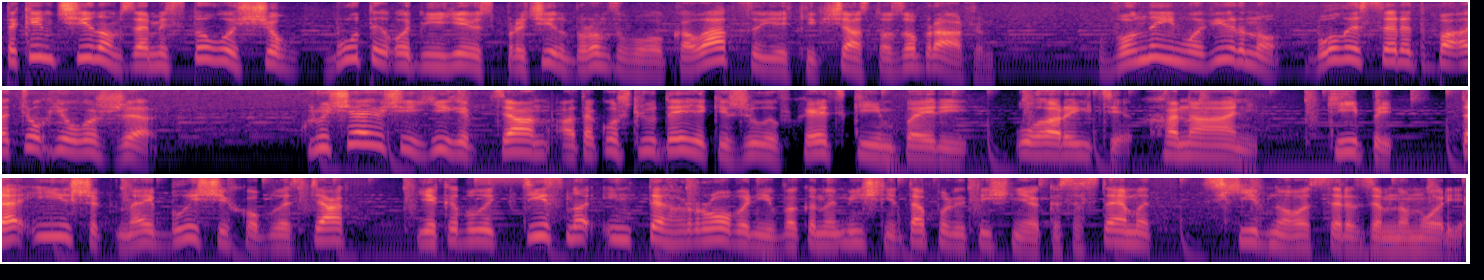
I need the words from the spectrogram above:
Таким чином, замість того, щоб бути однією з причин бронзового колапсу, яких часто зображують, вони, ймовірно, були серед багатьох його жертв, включаючи єгиптян, а також людей, які жили в Хетській імперії, Угариті, Ханаані, Кіпрі та інших найближчих областях, які були тісно інтегровані в економічні та політичні екосистеми Східного Середземномор'я.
